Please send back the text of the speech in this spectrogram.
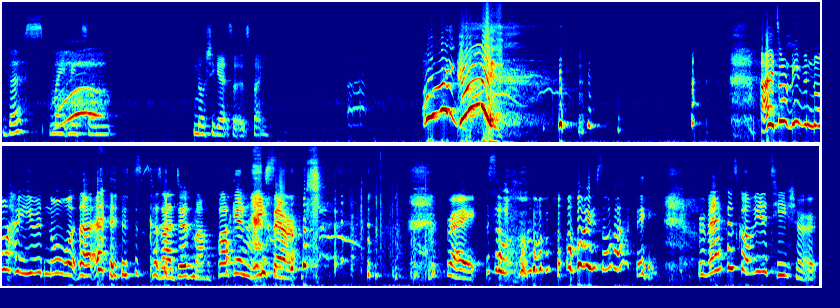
This might need some. No, she gets it. It's fine. Oh my god! I don't even know how you would know what that is. Because I did my fucking research. Right, so oh, I'm so happy. Rebecca's got me a T-shirt,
